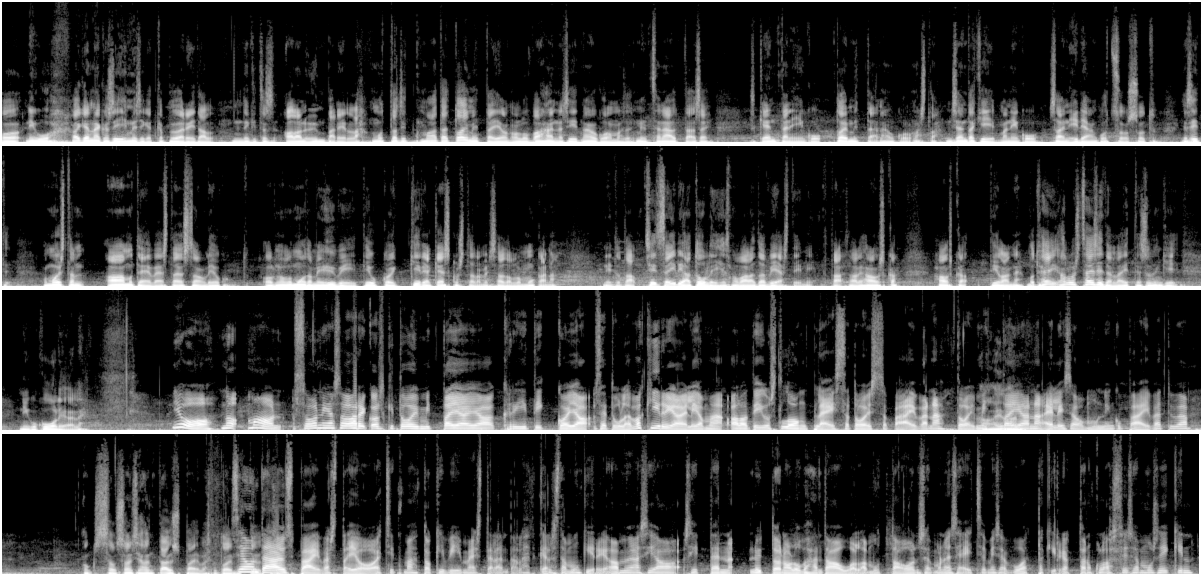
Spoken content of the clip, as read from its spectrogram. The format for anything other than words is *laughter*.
o, niin kaiken näköisiä ihmisiä, jotka pyörii jotenkin tässä alan ympärillä, mutta sitten mä ajattelin, että toimittajia on ollut vähän siitä näkökulmasta, että miltä se näyttää se, kenttä niin kuin toimittajan näkökulmasta. Niin sen takia mä niin kuin sain idean kutsua sut. Ja sitten mä muistan aamu TVstä, jossa ollut, on ollut muutamia hyviä, tiukkoja kirjakeskusteluja, missä olet ollut mukana. Niin tota, siitä se idea tuli, ja mä vaan laitoin viestiä, niin tota, se oli hauska, hauska tilanne. Mutta hei, haluaisitko esitellä itse jotenkin niin kuin kuulijoille? Joo, no mä oon Sonja Saarikoski, toimittaja ja kriitikko ja se tuleva kirjailija. Mä aloitin just Longplayssa toissa päivänä toimittajana, Aivan. eli se on mun niinku päivätyö. Onko se, se on ihan täyspäivästä Se toimittajuutta? on täyspäivästä, joo. Et sit mä toki viimeistelen tällä hetkellä sitä mun kirjaa myös. Ja sitten nyt on ollut vähän tauolla, mutta on semmoinen seitsemisen vuotta kirjoittanut klassisen musiikin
